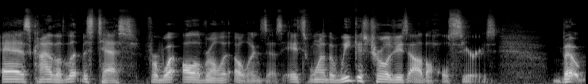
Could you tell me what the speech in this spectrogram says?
as kind of the litmus test for what Roland Owens is. It's one of the weakest trilogies out of the whole series. But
